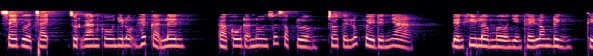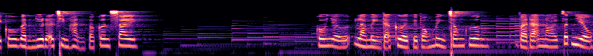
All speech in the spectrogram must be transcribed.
Xe vừa chạy, ruột gan cô như lộn hết cả lên, và cô đã nôn suốt dọc đường cho tới lúc về đến nhà. Đến khi lờ mờ nhìn thấy Long Đình thì cô gần như đã chìm hẳn vào cơn say. Cô nhớ là mình đã cười với bóng mình trong gương và đã nói rất nhiều.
